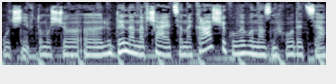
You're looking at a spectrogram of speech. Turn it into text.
учнів, тому що е, людина навчається найкраще, коли вона знаходиться е,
